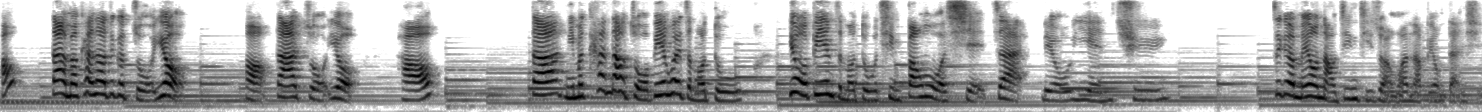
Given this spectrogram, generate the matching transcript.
好，大家有没有看到这个左右？好，大家左右。好，大家你们看到左边会怎么读？右边怎么读？请帮我写在留言区。这个没有脑筋急转弯啊，不用担心。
